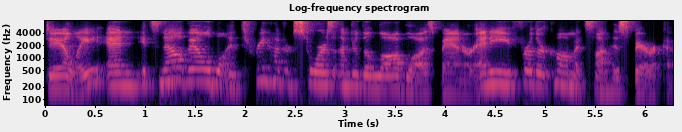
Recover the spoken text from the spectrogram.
daily, and it's now available in 300 stores under the Loblaws banner. Any further comments on Hesperco?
